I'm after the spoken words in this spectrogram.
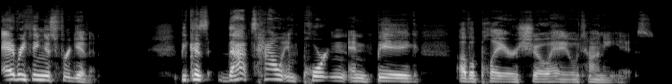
everything is forgiven, because that's how important and big of a player Shohei Ohtani is.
